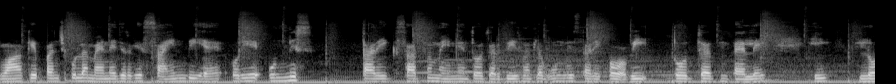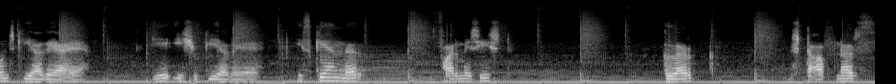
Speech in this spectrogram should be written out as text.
वहाँ के पंचकुला मैनेजर के साइन भी है और ये 19 तारीख, सातवें महीने 2020 मतलब 19 तारीख को अभी दो दिन पहले ही लॉन्च किया गया है। ये इशू किया गया है। इसके अंदर फार्मेसिस्ट क्लर्क स्टाफ नर्स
